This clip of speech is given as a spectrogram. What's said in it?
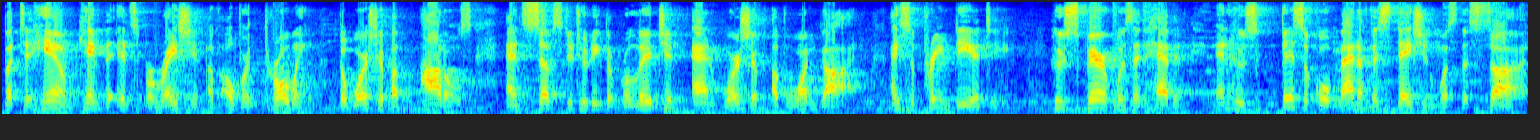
But to him came the inspiration of overthrowing the worship of idols and substituting the religion and worship of one God, a supreme deity, whose spirit was in heaven and whose physical manifestation was the sun,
